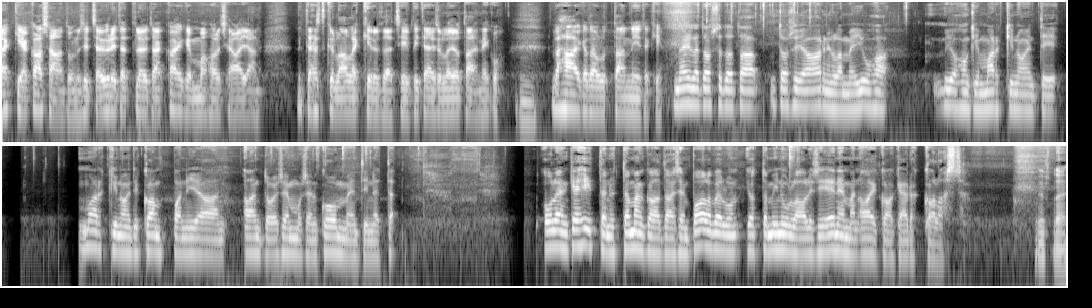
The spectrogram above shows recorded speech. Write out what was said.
äkkiä kasaantuu, niin sitten sä yrität löytää kaiken mahdollisen ajan. Niin tästä kyllä allekirjoitan, että siinä pitäisi olla jotain niin kuin, hmm. vähän aikatauluttaa niitäkin. Meillä tuossa tota, tosiaan Arnillamme Juha johonkin markkinointi, markkinointikampanjaan antoi semmoisen kommentin, että – olen kehittänyt tämän kaltaisen palvelun, jotta minulla olisi enemmän aikaa käydä kalassa. Just näin.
